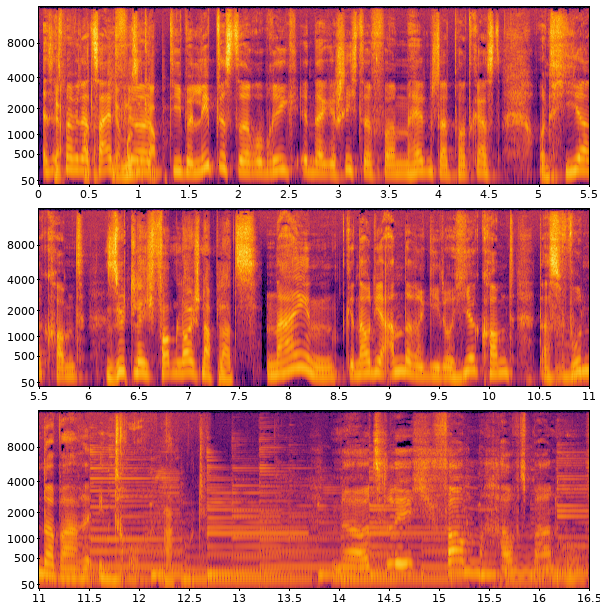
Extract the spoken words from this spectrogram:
Es ist ja, mal wieder warte, Zeit für die beliebteste Rubrik in der Geschichte vom Heldenstadt-Podcast. Und hier kommt. Südlich vom Leuschnerplatz. Nein, genau die andere, Guido. Hier kommt das wunderbare Intro. Na gut nördlich vom Hauptbahnhof,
